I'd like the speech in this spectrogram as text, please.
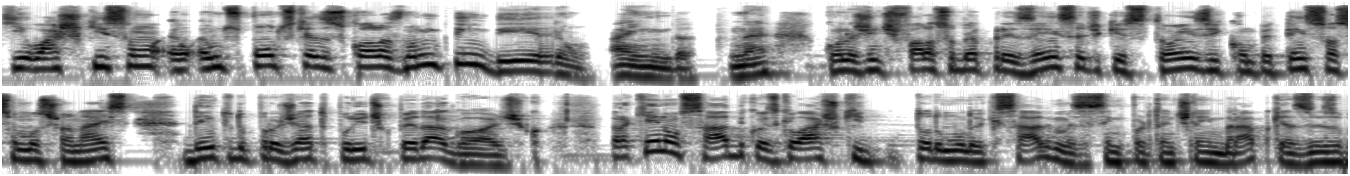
que eu acho que isso é um, é um dos pontos que as escolas não entenderam ainda, né? Quando a gente fala sobre a presença de questões e competências socioemocionais dentro do projeto político-pedagógico. Para quem não sabe, coisa que eu acho que todo mundo aqui sabe, mas é importante lembrar, porque às vezes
